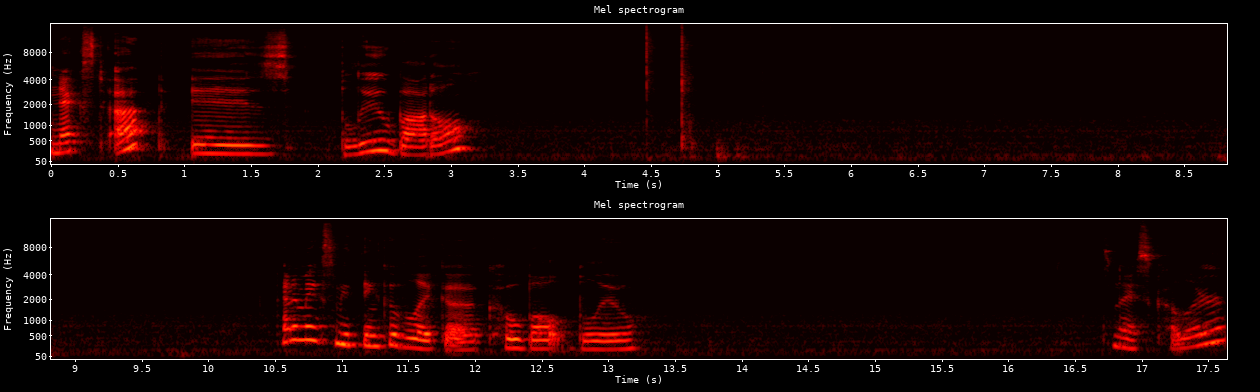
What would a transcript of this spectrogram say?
Next up is Blue Bottle. Kind of makes me think of like a cobalt blue. It's a nice color.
